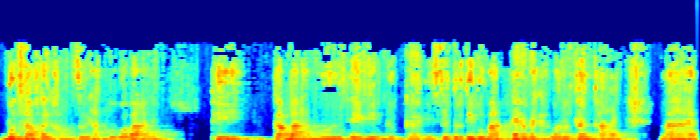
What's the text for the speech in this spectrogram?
bước ra khỏi khỏi giới hạn của các bạn ấy, thì các bạn mới thể hiện được cái sự tự tin của bạn. Hay là cách khác gọi là thần thái. Mà ấy,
